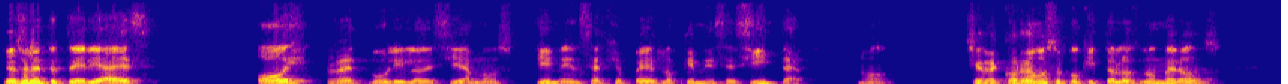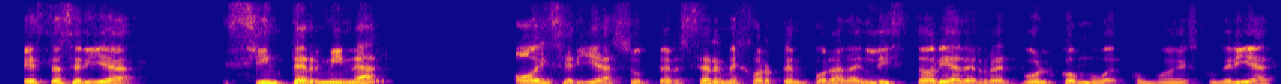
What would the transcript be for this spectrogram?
Yo solamente te diría es, hoy Red Bull, y lo decíamos, tiene en Sergio Pérez lo que necesita, ¿no? Si recordamos un poquito los números, esta sería, sin terminar, hoy sería su tercer mejor temporada en la historia de Red Bull como, como escudería,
